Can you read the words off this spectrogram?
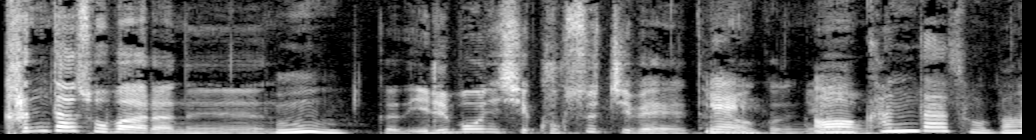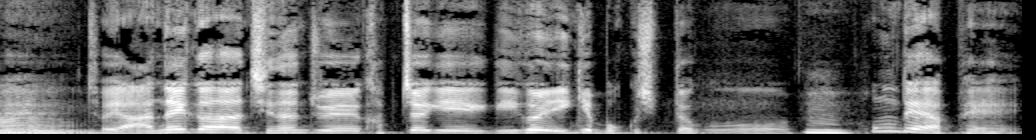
칸다소바라는 음. 그 일본식 국수집에 예. 다녀왔거든요. 어, 칸다 소바. 네, 저희 아내가 지난주에 갑자기 이걸 이게 먹고 싶다고 음. 홍대 앞에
